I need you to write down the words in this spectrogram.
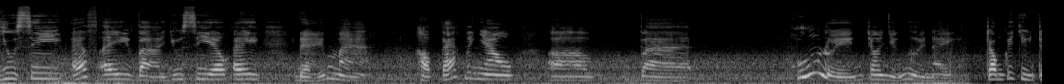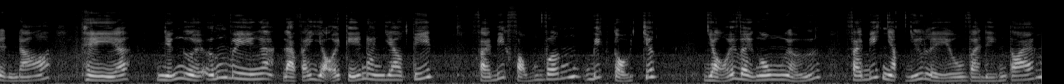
UCFA và UCLA để mà hợp tác với nhau à, và huấn luyện cho những người này. Trong cái chương trình đó thì những người ứng viên là phải giỏi kỹ năng giao tiếp phải biết phỏng vấn biết tổ chức giỏi về ngôn ngữ phải biết nhập dữ liệu và điện toán.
